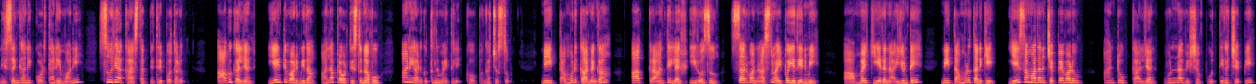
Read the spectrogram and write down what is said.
నిజంగానే కొడతాడేమో అని సూర్య కాస్త బెదిరిపోతాడు. ఆగు కళ్యాణ్ ఏంటి వాడి మీద అలా ప్రవర్తిస్తున్నావు? అని అడుగుతుంది మైథిలి కోపంగా చూస్తూ. నీ తమ్ముడు కారణంగా ఆ క్రాంతి లైఫ్ ఈరోజు సర్వనాశనం అయిపోయేది ఎనిమి. ఆ అమ్మాయికి ఏదైనా అయ్యుంటే నీ తమ్ముడు తనకి ఏ సమాధానం చెప్పేవాడు? అంటూ కళ్యాణ్ ఉన్న విషయం పూర్తిగా చెప్పి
